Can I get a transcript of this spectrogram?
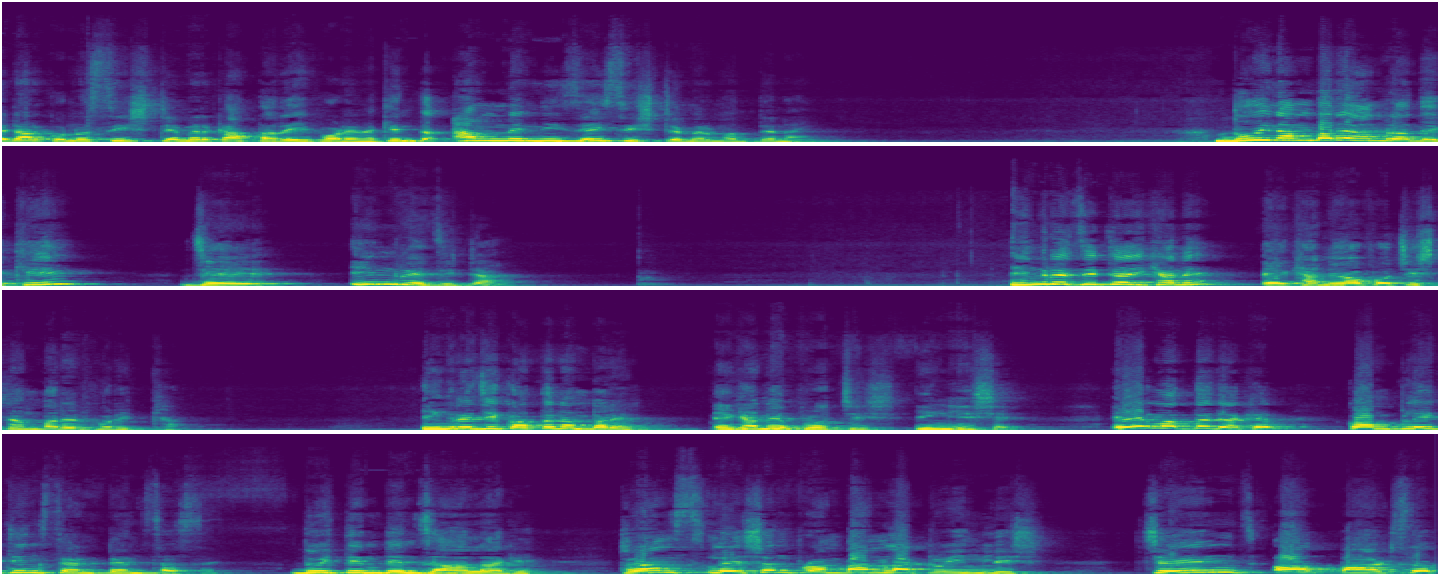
এটার কোনো সিস্টেমের কাতারেই পড়ে না। কিন্তু আমি নিজেই সিস্টেমের মধ্যে নাই। দুই নাম্বারে আমরা দেখি যে ইংরেজিটা। ইংরেজিটা এখানে, এখানেও পঁচিশ নাম্বারের পরীক্ষা। ইংরেজি কত নাম্বারের? এখানে পঁচিশ ইংলিশে। এর মধ্যে দেখেন কমপ্লিটিং সেন্টেন্স আছে। দুই তিন দিন যা লাগে। Translation from Bangla to English change of parts of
